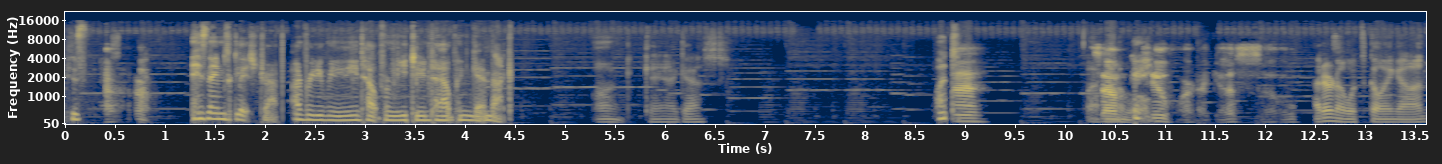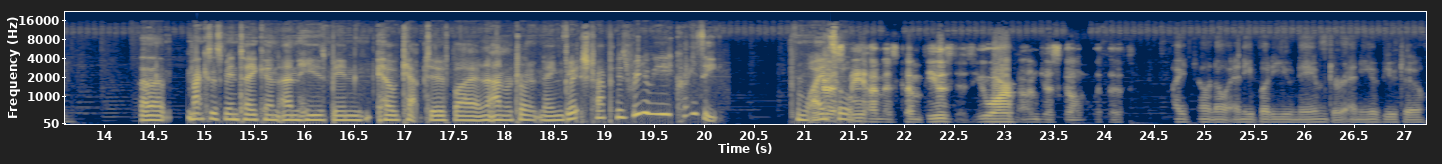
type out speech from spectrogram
His his name's Glitch Trap. I really really need help from you two to help him get him back. Okay, I guess. What? uh, I don't, sounds know, too hard, I guess. So I don't know what's going on. Uh, Max has been taken and he's been held captive by an animatronic named Glitch Trap who's really really crazy. From what I trust saw. me, I'm as confused as you are. I'm just going with it. I don't know anybody you named or any of you two.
